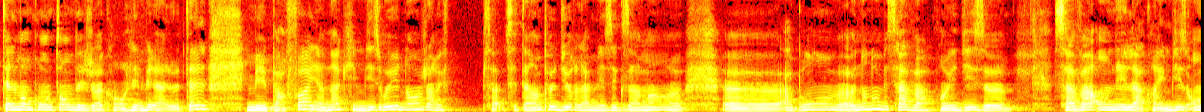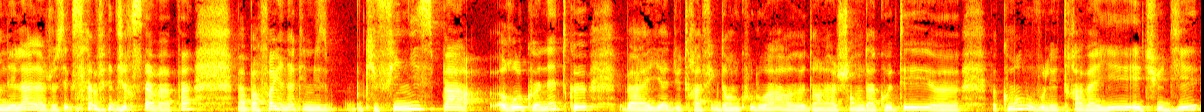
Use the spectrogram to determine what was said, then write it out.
tellement contents déjà quand on les met à l'hôtel. Mais parfois, il y en a qui me disent, oui, non, j'arrive c'était un peu dur là mes examens. Euh, euh ah bon euh, Non non mais ça va. Quand ils disent ça va, on est là. Quand ils me disent on est là, là je sais que ça veut dire ça va pas. Bah, parfois il y en a qui me disent, qui finissent par reconnaître que bah il y a du trafic dans le couloir, dans la chambre d'à côté. comment vous voulez travailler, étudier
